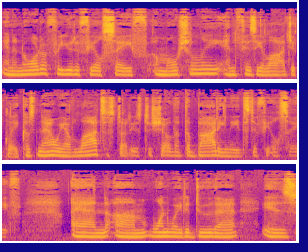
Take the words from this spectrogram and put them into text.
And in order for you to feel safe emotionally and physiologically, because now we have lots of studies to show that the body needs to feel safe. And um, one way to do that is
